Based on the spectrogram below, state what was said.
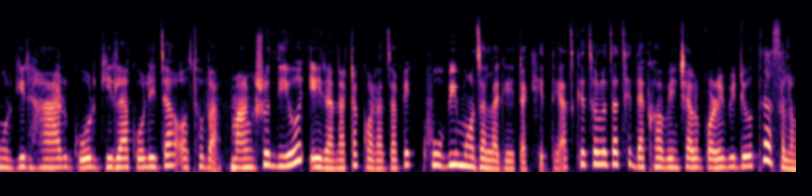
মুরগির হাড়, গোড়, গিলা, কলিজা অথবা মাংস দিয়েও এই রান্নাটা করা যাবে। খুবই মজা লাগে এটা খেতে। আজকে চলে যাচ্ছে, দেখা হবে ইনশাল্লাহ পরের ভিডিওতে। আসসালাম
